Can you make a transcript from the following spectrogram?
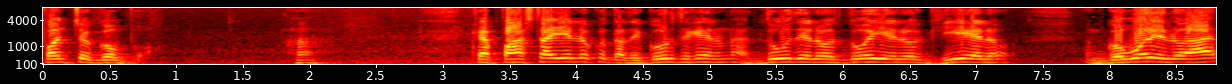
পঞ্চগব্য। হ্যাঁ? পাঁচটাই এলো কোথাতে গরু থেকে এলো না? দুধ এলো, দই এলো, ঘি এলো, গোবর এলো আর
